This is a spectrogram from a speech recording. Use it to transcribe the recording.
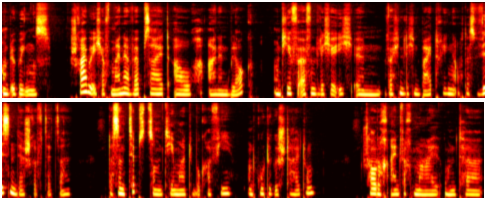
Und übrigens schreibe ich auf meiner Website auch einen Blog und hier veröffentliche ich in wöchentlichen Beiträgen auch das Wissen der Schriftsetzer. Das sind Tipps zum Thema Typografie und gute Gestaltung. Schau doch einfach mal unter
